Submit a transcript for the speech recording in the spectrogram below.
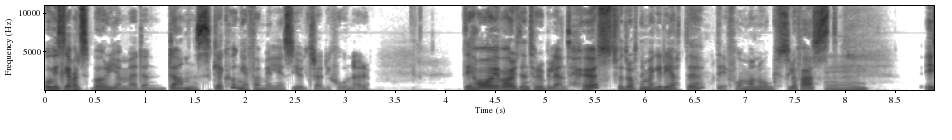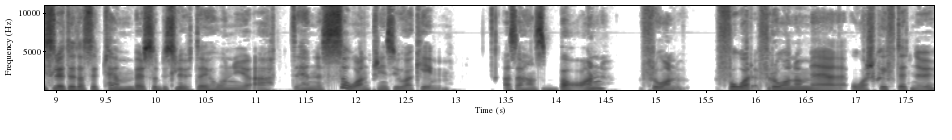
Och vi ska faktiskt börja med den danska kungafamiljens jultraditioner. Det har ju varit en turbulent höst för drottning Margrethe, det får man nog slå fast. Mm. I slutet av september så beslutar hon ju att hennes son, prins Joakim, alltså hans barn, från, får från och med årsskiftet nu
